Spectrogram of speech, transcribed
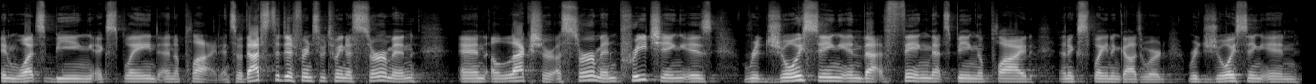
in what's being explained and applied. And so, that's the difference between a sermon and a lecture. A sermon, preaching, is rejoicing in that thing that's being applied and explained in God's Word, rejoicing in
